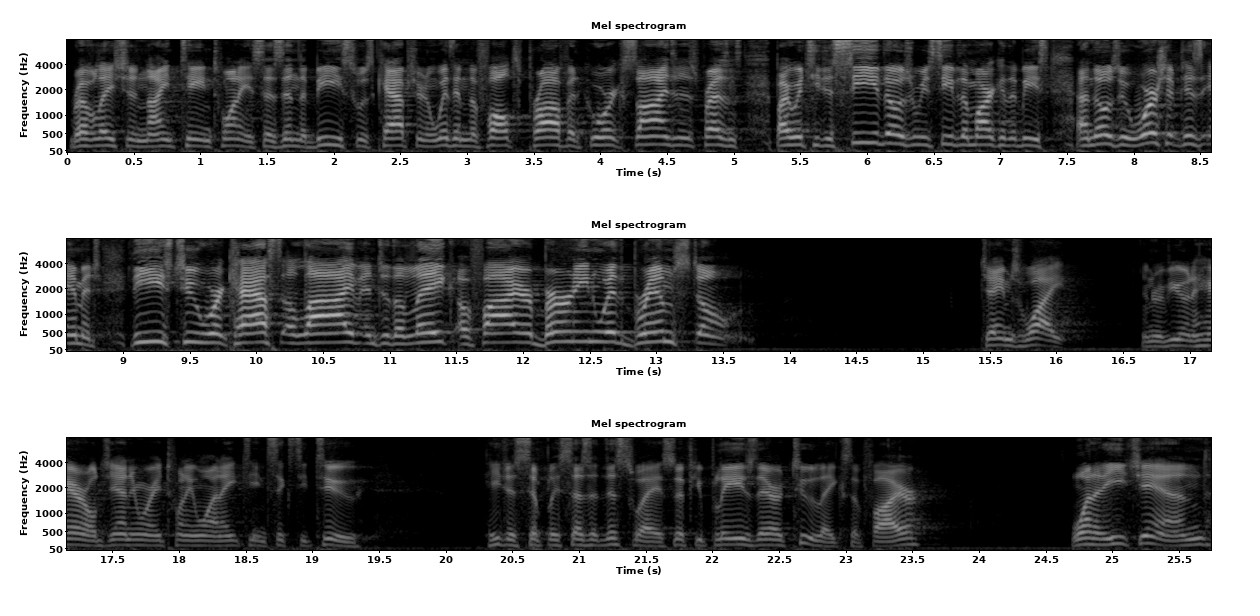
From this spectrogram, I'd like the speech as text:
Revelation 19 20 says, Then the beast was captured, and with him the false prophet who worked signs in his presence, by which he deceived those who received the mark of the beast and those who worshipped his image. These two were cast alive into the lake of fire, burning with brimstone. James White, in Review and Herald, January 21, 1862, He just simply says it this way So, if you please, there are two lakes of fire, one at each end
